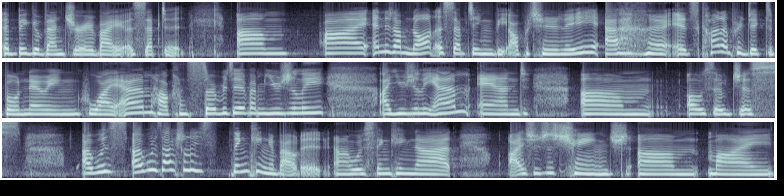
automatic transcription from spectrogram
a big adventure if I accepted. Um, I ended up not accepting the opportunity. Uh, it's kind of predictable knowing who I am, how conservative I'm usually, I usually am, and um, also just I was I was actually thinking about it. I was thinking that I should just change um, my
